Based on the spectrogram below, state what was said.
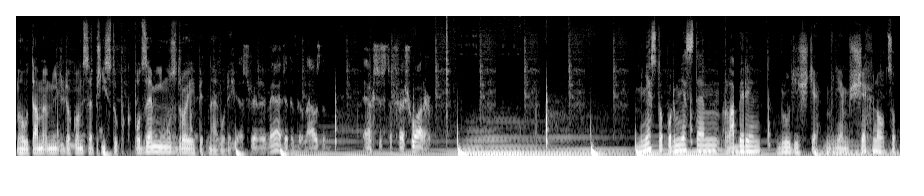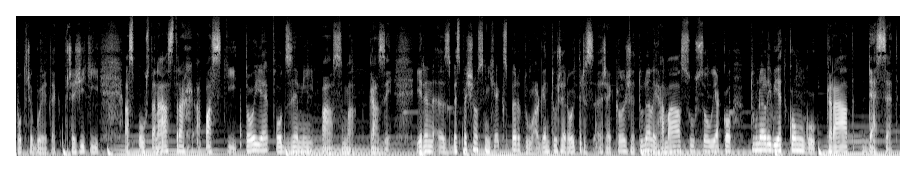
Mohou tam mít dokonce přístup k podzemnímu zdroji pitné vody. Město pod městem, labirint, bludiště, v něm všechno, co potřebujete k přežití a spousta nástrah a pastí, to je podzemí pásma Gazy. Jeden z bezpečnostních expertů agentuře Reuters řekl, že tunely Hamásu jsou jako tunely Větkongu krát 10.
